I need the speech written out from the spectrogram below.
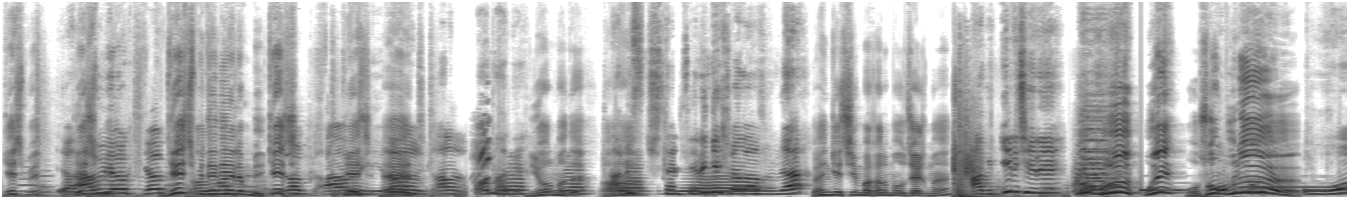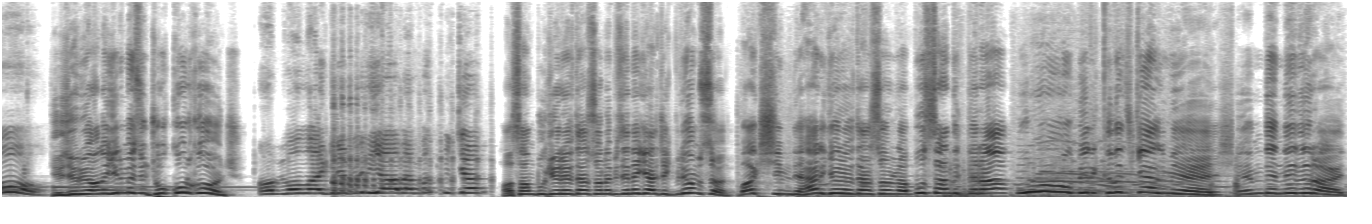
Geç bir. Ya geç abi bir. yok yok. Geç bir Olmaz. deneyelim bir. Geç. Yok abi Geç, yok. evet. Olmadı. Niye olmadı? Aa, Abi sen senin geçmen lazım ya. ben geçeyim bakalım olacak mı? Abi gir içeri. Hı, Uy, Hasan bu ne? Oho. Gece rüyana girmesin çok korkunç. Abi vallahi girebilir ya ben bakmayacağım. Hasan bu görevden sonra bize ne gelecek biliyor musun? Bak şimdi her görevden sonra bu sandıklara uuu bir kılıç gelmiş. Hem de netherite.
